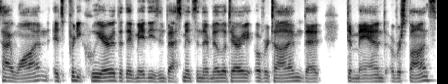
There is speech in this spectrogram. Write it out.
Taiwan. It's pretty clear that they've made these investments in their military over time that demand a response.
